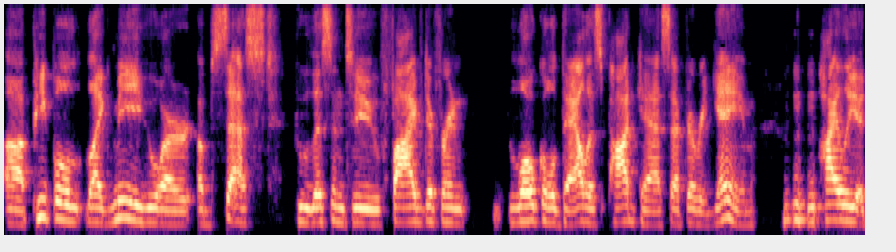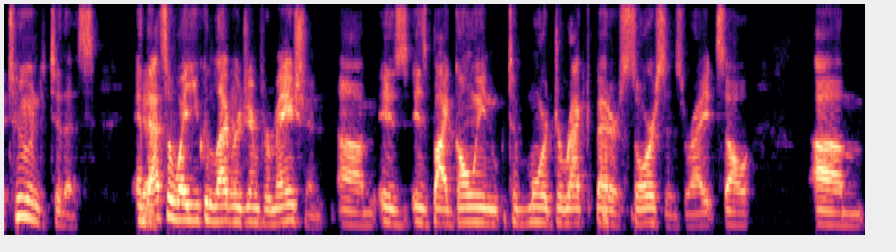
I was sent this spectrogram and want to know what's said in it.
Uh, people like me who are obsessed who listen to five different local dallas podcasts after every game highly attuned to this. And yeah. that's a way you can leverage information um, is is by going to more direct better sources right? So um,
